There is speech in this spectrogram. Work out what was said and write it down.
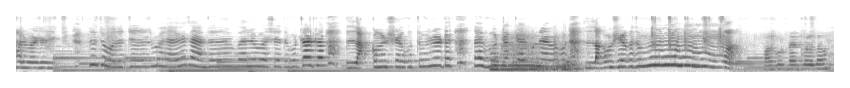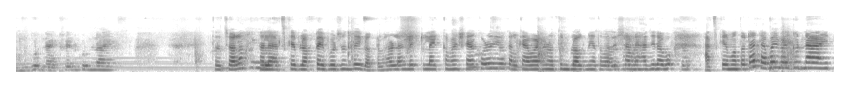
ভালোবাসা দিচ্ছি ভালোবাসা দেবো টাটা লাখ কমেন্ট শেয়ার করতে হবে। এটা ভিডিওটা কেমন লাখ কমেন্ট শেয়ার করতে মা গুড নাইট বলে দাও। Good night friend good night তো চলো তাহলে আজকের ব্লগটা এই পর্যন্তই। ব্লগটা ভালো লাগলে একটু লাইক কমেন্ট শেয়ার করে দিও কালকে আবার একটা নতুন ব্লগ নিয়ে তোমাদের সামনে হাজির হব। আজকের মতোটা tata bye bye good night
